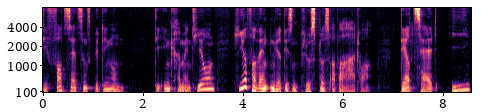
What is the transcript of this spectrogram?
die Fortsetzungsbedingung, die Inkrementierung. Hier verwenden wir diesen Plus-Plus-Operator. Der zählt i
